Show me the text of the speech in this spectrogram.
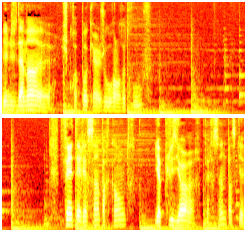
Bien évidemment, euh, je crois pas qu'un jour on le retrouve. Fait intéressant par contre, il y a plusieurs personnes parce que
